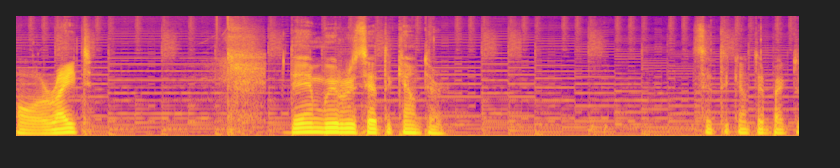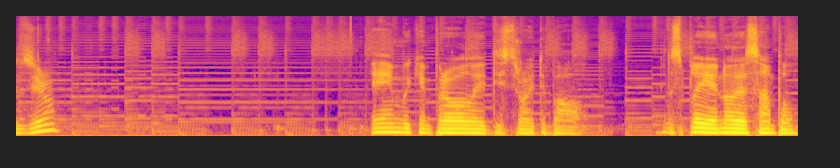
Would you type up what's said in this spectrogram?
or right, then we reset the counter. Set the counter back to zero. And we can probably destroy the ball. Let's play another sample.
